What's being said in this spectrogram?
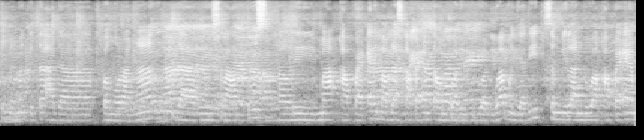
itu memang kita ada pengurangan dari 105 KPM 15 KPM tahun 2022 menjadi 92 KPM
